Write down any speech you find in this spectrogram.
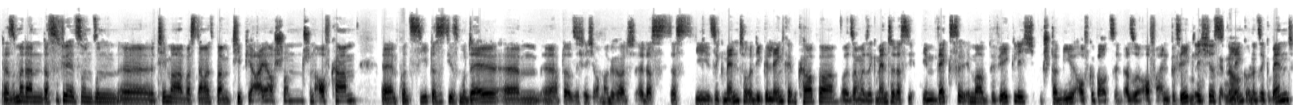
da sind wir dann, das ist wieder jetzt so, so ein äh, Thema, was damals beim TPI auch schon, schon aufkam. Äh, Im Prinzip, das ist dieses Modell, ähm, äh, habt ihr sicherlich auch mal gehört, äh, dass, dass die Segmente oder die Gelenke im Körper, oder sagen wir Segmente, dass sie im Wechsel immer beweglich und stabil aufgebaut sind. Also auf ein bewegliches genau. Gelenk und ein Segment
